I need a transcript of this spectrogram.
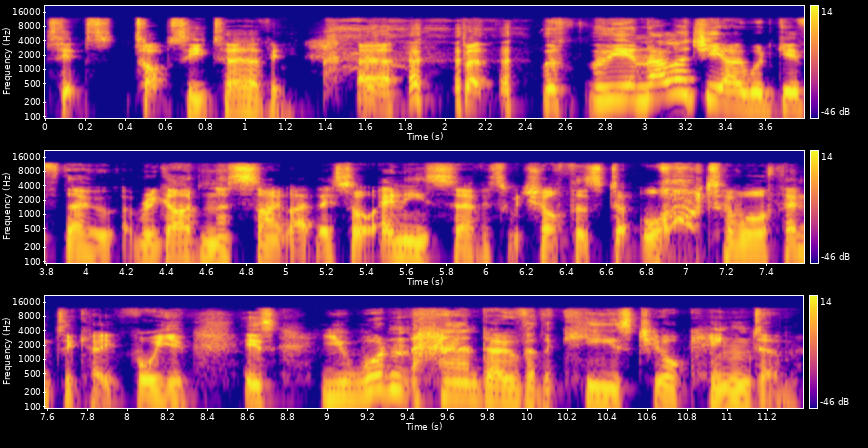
tips topsy turvy. Uh, but the, the analogy I would give, though, regarding a site like this or any service which offers to auto authenticate for you, is you wouldn't hand over the keys to your kingdom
